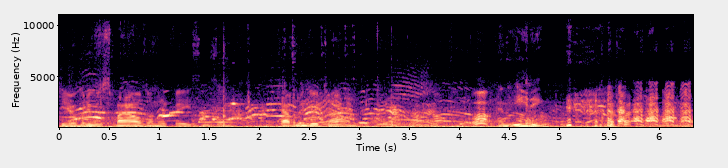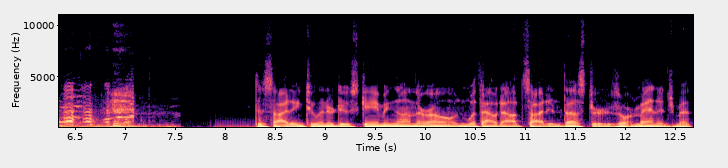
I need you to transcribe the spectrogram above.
See everybody with smiles on their faces and having a good time. And eating. deciding to introduce gaming on their own without outside investors or management.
